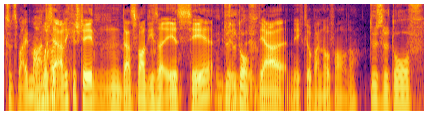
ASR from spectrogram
zum zweiten Mal Man muss ja antrat. ehrlich gestehen, das war dieser ESC. In Düsseldorf. Der, nee, ich glaube Hannover, oder? Düsseldorf.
